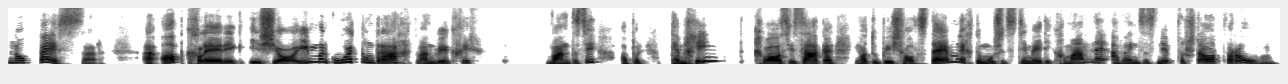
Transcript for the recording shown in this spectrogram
noch besser eine Abklärung ist ja immer gut und recht, wenn wirklich, wenn das ist. Aber dem Kind quasi sagen, ja, du bist halt dämlich, du musst jetzt die Medikamente nehmen, auch wenn es es nicht versteht, warum.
